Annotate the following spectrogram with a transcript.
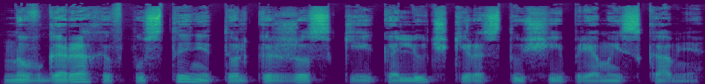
но в горах и в пустыне только жесткие колючки, растущие прямо из камня.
